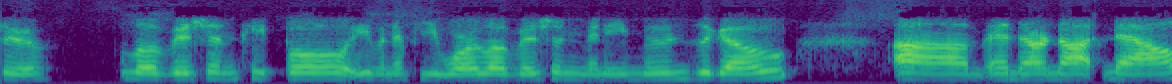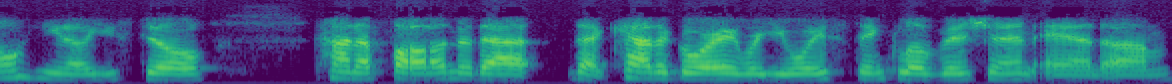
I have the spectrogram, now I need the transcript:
to low vision people, even if you were low vision many moons ago, um, and are not now. You know, you still kind of fall under that that category where you always think low vision and um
